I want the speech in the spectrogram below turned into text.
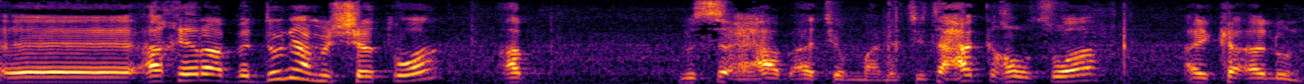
آه، آخرة بالدنيا مش شطوة مسحاب اتيوم مالتي تحققوا صوا أي كألون.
